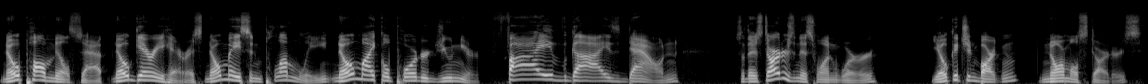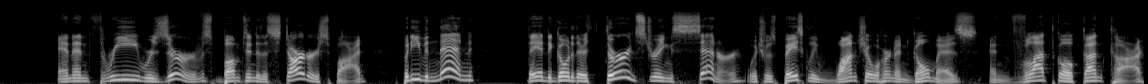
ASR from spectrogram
no Paul Millsap, no Gary Harris, no Mason Plumlee, no Michael Porter Jr. Five guys down. So their starters in this one were Jokic and Barton, normal starters, and then three reserves bumped into the starter spot. But even then, they had to go to their third string center, which was basically Juancho Hernangomez and Vlatko Cancar.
